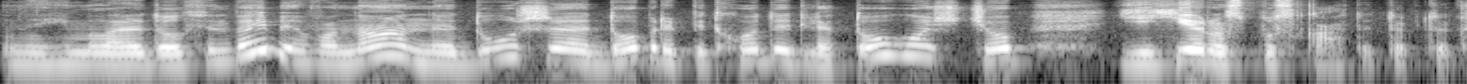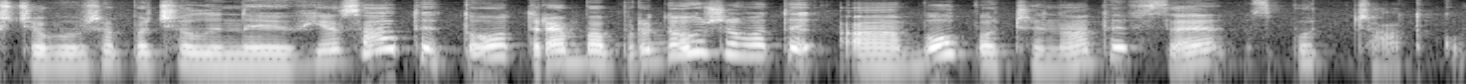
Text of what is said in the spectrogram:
Himalaya Dolphin Baby, вона не дуже добре підходить для того, щоб її розпускати. Тобто, якщо ви вже почали нею в'язати, то треба продовжувати або починати все спочатку.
